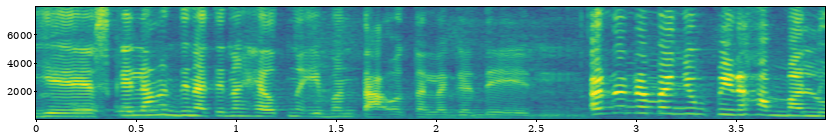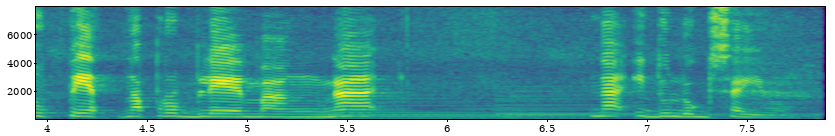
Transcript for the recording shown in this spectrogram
yes, Oo. kailangan din natin ng help ng ibang tao talaga din. Ano naman yung pinakamalupit na problemang na na idulog sa'yo?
